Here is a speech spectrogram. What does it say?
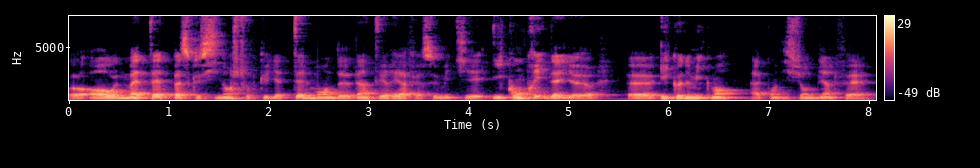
en, en haut de ma tête, parce que sinon je trouve qu'il y a tellement d'intérêt à faire ce métier, y compris d'ailleurs économiquement, à condition de bien le faire.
